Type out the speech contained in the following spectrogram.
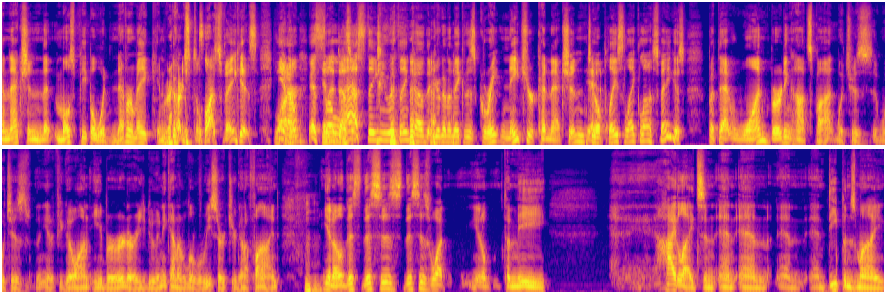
connection that most people would never make in regards to Las Vegas. You know, it's the the last thing you would think of that you're going to make this great nature connection to a place like Las Vegas. But that one birding hotspot, which is which is you know, if you go on eBird or you do any kind of little research, you're going to find, Mhm. you know, this this is this is what you know to me highlights and and and and and deepens my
